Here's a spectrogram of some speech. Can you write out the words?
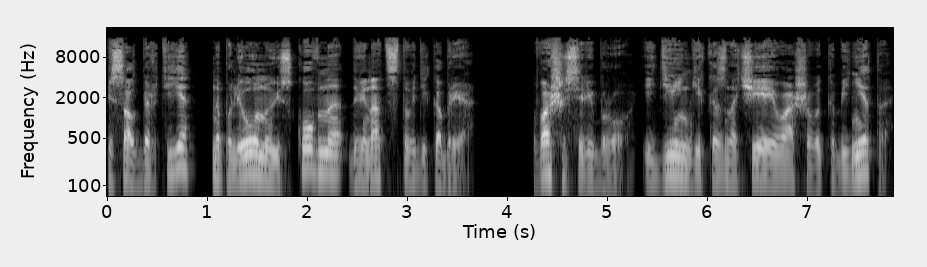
писал Бертье Наполеону из Ковна 12 декабря. Ваше серебро и деньги казначея вашего кабинета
